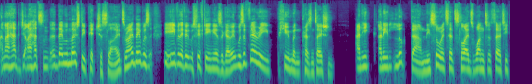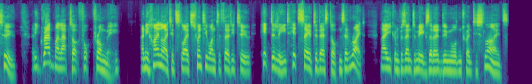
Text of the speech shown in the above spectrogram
and I had I had some they were mostly picture slides, right? They was even if it was 15 years ago, it was a very human presentation. And he and he looked down and he saw it said slides 1 to 32. And he grabbed my laptop f- from me and he highlighted slides 21 to 32, hit delete, hit save to desktop, and said, Right, now you can present to me because I don't do more than 20 slides.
